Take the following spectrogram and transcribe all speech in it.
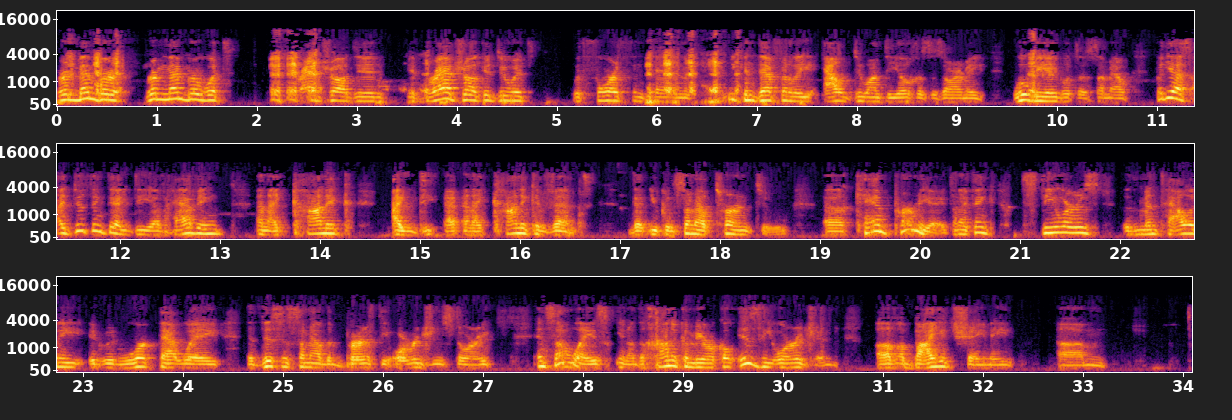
remember, remember what Bradshaw did. If Bradshaw could do it, with fourth and ten. we can definitely outdo Antiochus' army. We'll be able to somehow. But yes, I do think the idea of having an iconic idea, an iconic event that you can somehow turn to, uh, can permeate. And I think Steelers mentality it would work that way that this is somehow the birth, the origin story. In some ways, you know, the Hanukkah miracle is the origin of a Bayit Sheni um,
